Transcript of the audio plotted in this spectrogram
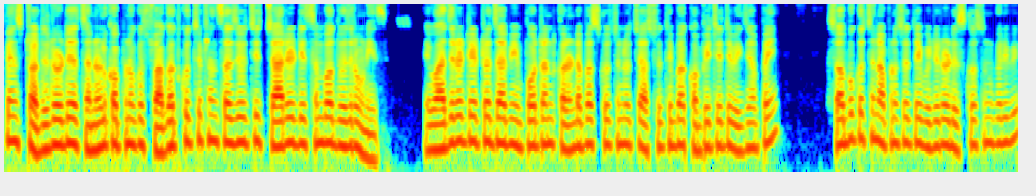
फ्रेंड्स स्टडीड ओडिया चैनल को आपको स्वागत करुच्ची फ्रेंड्स आज हूँ चार डिसेम्बर दुई हजार उन्नीस এবং আজর ডেট্র যা বি ইম্পর্টাট করেন্ট আফেয়ার্স কোশ্চিন হচ্ছে আসুথিবা কম্পিটেটিভ এক্সাম পাই সবু কোশ্চিন আপনার সহ ভিডিওর ডিসকসন করবি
